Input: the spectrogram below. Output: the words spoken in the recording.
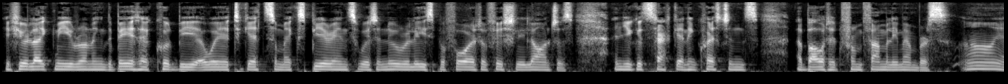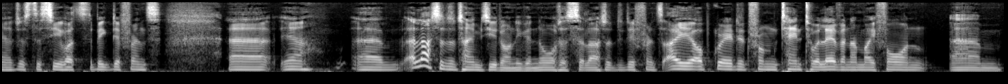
If you're like me, running the beta could be a way to get some experience with a new release before it officially launches, and you could start getting questions about it from family members. Oh, yeah, just to see what's the big difference. Uh, yeah, um, a lot of the times you don't even notice a lot of the difference. I upgraded from 10 to 11 on my phone um,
